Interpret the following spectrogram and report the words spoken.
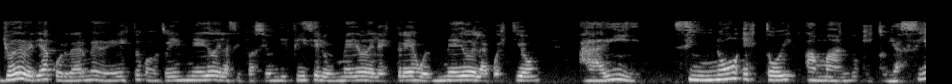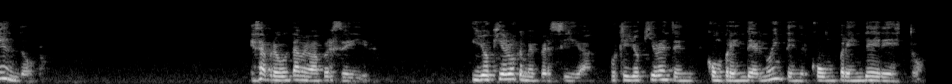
yo debería acordarme de esto cuando estoy en medio de la situación difícil o en medio del estrés o en medio de la cuestión. Ahí, si no estoy amando, ¿qué estoy haciendo? Esa pregunta me va a perseguir. Y yo quiero que me persiga, porque yo quiero comprender, no entender, comprender esto.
